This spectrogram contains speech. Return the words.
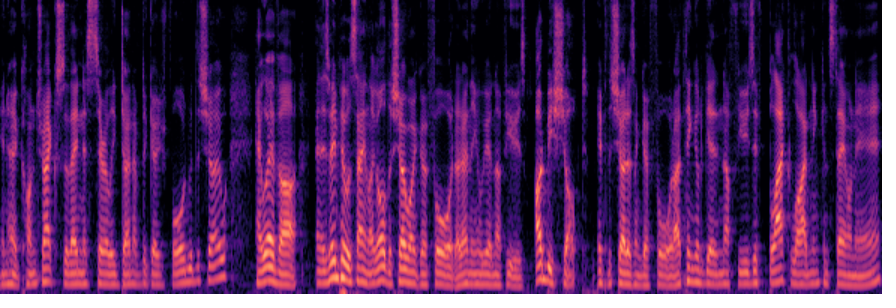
in her contract, so they necessarily don't have to go forward with the show. However, and there's been people saying, like, oh, the show won't go forward. I don't think it'll get enough views. I'd be shocked if the show doesn't go forward. I think it'll get enough views. If Black Lightning can stay on air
